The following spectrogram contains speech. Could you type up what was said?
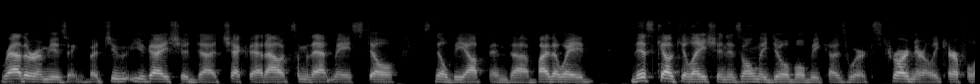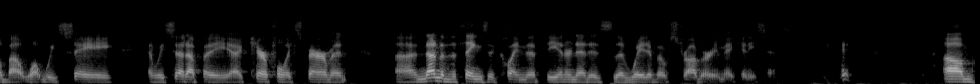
rather amusing. But you you guys should uh, check that out. Some of that may still still be up. And uh, by the way, this calculation is only doable because we're extraordinarily careful about what we say, and we set up a, a careful experiment. Uh, none of the things that claim that the internet is the weight of a strawberry make any sense. um,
